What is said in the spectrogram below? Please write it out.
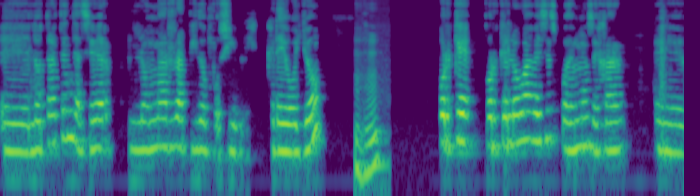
eh, lo traten de hacer lo más rápido posible, creo yo. ¿Por qué? Porque luego a veces podemos dejar, eh,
